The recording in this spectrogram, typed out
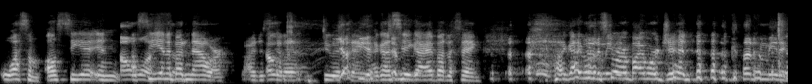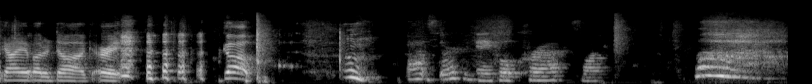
awesome. I'll see you in. Oh, I'll see you in about an hour. I just Oh. gotta do a Yeah, thing. yeah, I gotta see a guy about a thing. I gotta go to the Gotta meet store a- and buy more gin. Gotta meet a guy about a dog. All right. Go. oh, it's dark. Ankle crack.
